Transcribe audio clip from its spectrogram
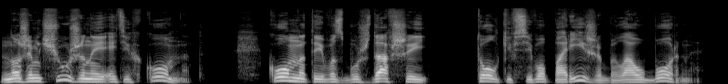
Но жемчужиной этих комнат, комнатой, возбуждавшей толки всего Парижа, была уборная.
